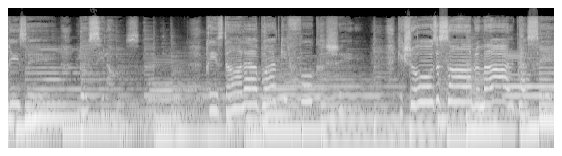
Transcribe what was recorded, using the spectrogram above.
briser le silence. Prise dans la boîte qu'il faut cocher. Quelque chose semble mal placé.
